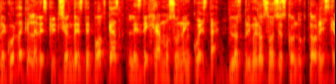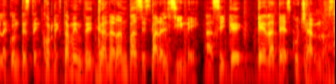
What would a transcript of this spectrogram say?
Recuerda que en la descripción de este podcast les dejamos una encuesta. Los primeros socios conductores que la contesten correctamente ganarán pases para el cine. Así que quédate a escucharnos.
